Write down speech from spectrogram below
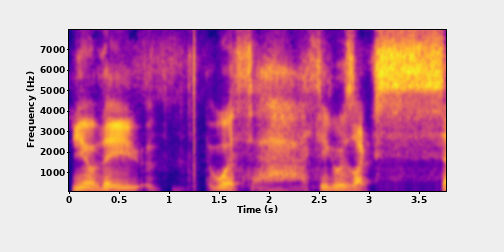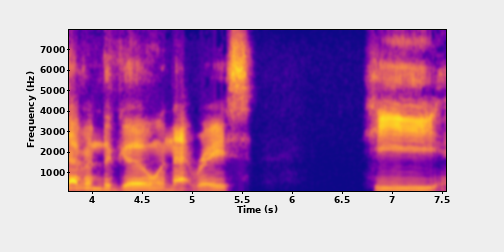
you know, they, with, I think it was like seven to go in that race, he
